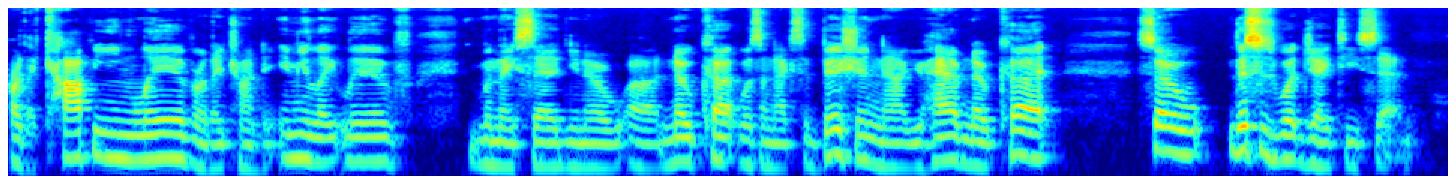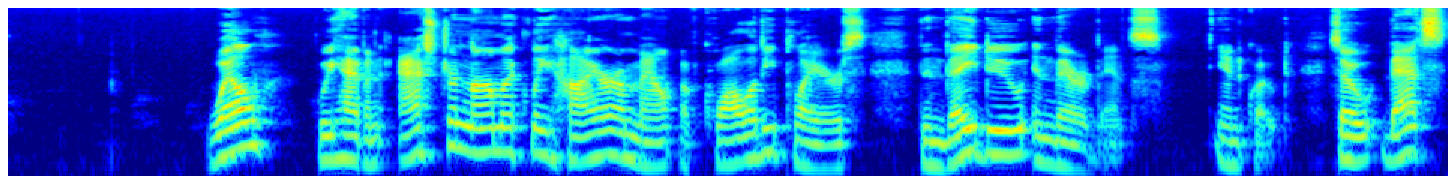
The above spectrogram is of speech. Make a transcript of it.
are they copying LIV Are they trying to emulate LIV When they said, you know, uh, no cut was an exhibition, now you have no cut. So this is what JT said. Well, we have an astronomically higher amount of quality players than they do in their events. End quote. So that's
